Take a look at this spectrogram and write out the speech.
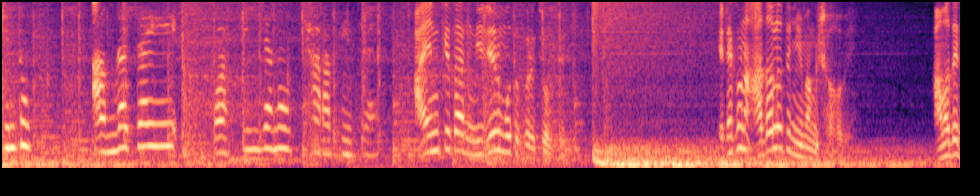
কিন্তু আমরা চাই ওয়াসিম যেন ছাড়া পেয়ে যায়। আইনকে তার নিজের মতো করে চলতে। দিন। এটা কোন আদালতে মীমাংসা হবে। আমাদের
